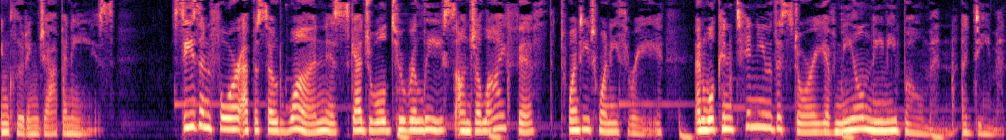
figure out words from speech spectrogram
including Japanese. Season 4, Episode 1 is scheduled to release on July 5th, 2023, and will continue the story of Neil Nini Bowman, a demon,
